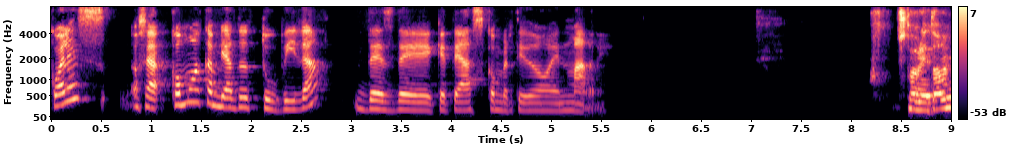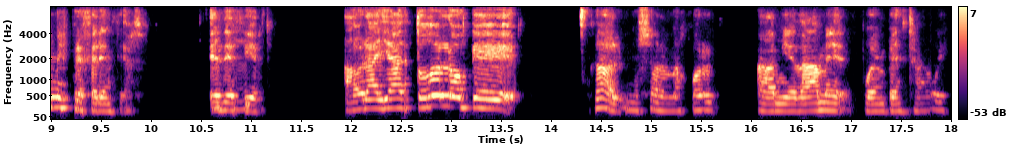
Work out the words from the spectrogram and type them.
¿cuál es, o sea, cómo ha cambiado tu vida desde que te has convertido en madre? Sobre todo en mis preferencias. Es decir, ahora ya todo lo que no sé, a lo mejor a mi edad me pueden pensar, uy,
